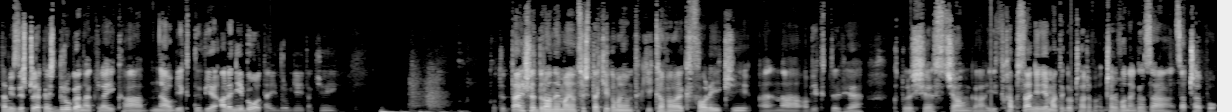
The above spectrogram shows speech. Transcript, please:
tam jest jeszcze jakaś druga naklejka na obiektywie, ale nie było tej drugiej takiej bo te tańsze drony mają coś takiego, mają taki kawałek foliki e, na obiektywie, który się ściąga. I w Hapsanie nie ma tego czerwonego za, zaczepu.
